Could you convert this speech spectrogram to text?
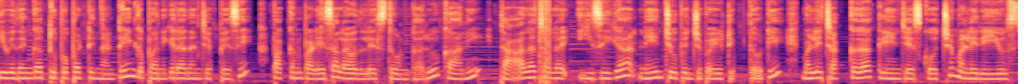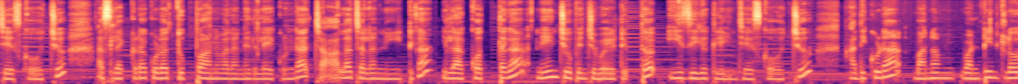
ఈ విధంగా తుప్పు పట్టిందంటే ఇంకా పనికిరాదని చెప్పేసి పక్కన పడేసి అలా వదిలేస్తూ ఉంటారు. కానీ చాలా చాలా ఈజీగా నేను చూపించబోయే టిప్ తోటి మళ్ళీ చక్కగా క్లీన్ చేసుకోవచ్చు మళ్ళీ రీయూస్ చేసుకోవచ్చు. అసలు ఎక్కడ కూడా తుప్పు ఆనవాలు అనేది లేకుండా చాలా చాలా నీట్గా ఇలా కొత్తగా నేను చూపించబోయే టిప్తో ఈజీగా క్లీన్ చేసుకోవచ్చు. అది కూడా మనం వంటింట్లో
